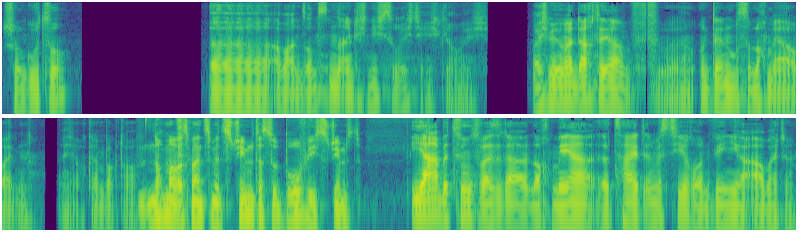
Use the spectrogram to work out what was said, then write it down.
schon gut so. Äh, aber ansonsten eigentlich nicht so richtig, glaube ich. Weil ich mir immer dachte, ja, pf, äh, und dann musst du noch mehr arbeiten. Da hab ich auch keinen Bock drauf. Nochmal, was meinst du mit Stream, dass du beruflich streamst? Ja, beziehungsweise da noch mehr äh, Zeit investiere und weniger arbeite.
